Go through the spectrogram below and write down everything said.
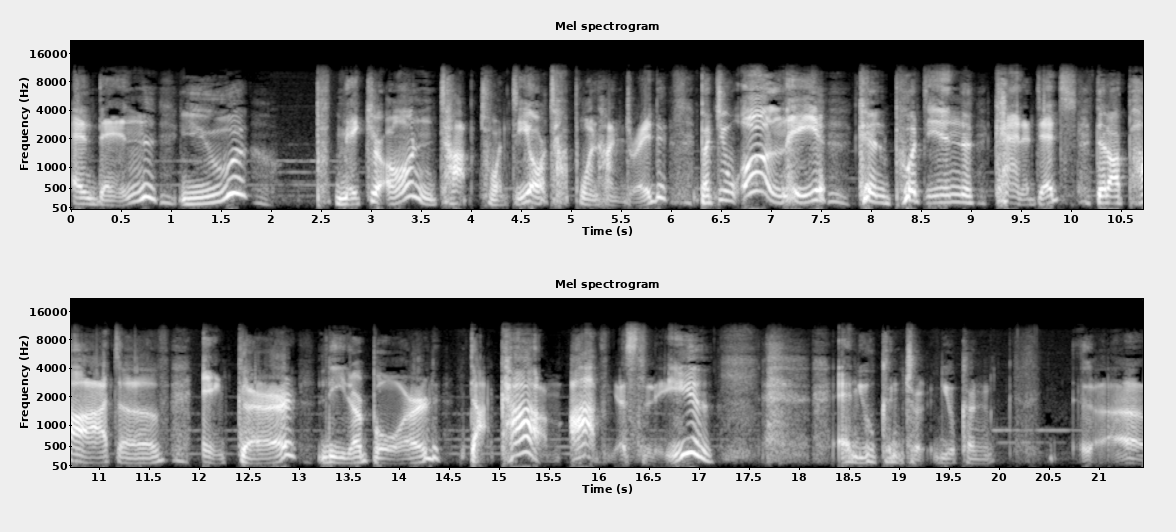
and then you make your own top 20 or top 100, but you only can put in candidates that are part of anchorleaderboard.com, obviously and you can you can uh,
